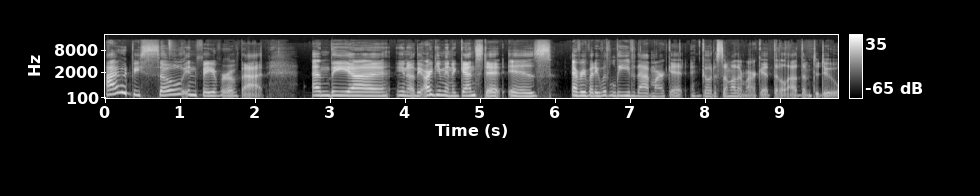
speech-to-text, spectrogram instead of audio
I would be so in favor of that. And the uh, you know the argument against it is everybody would leave that market and go to some other market that allowed them to do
